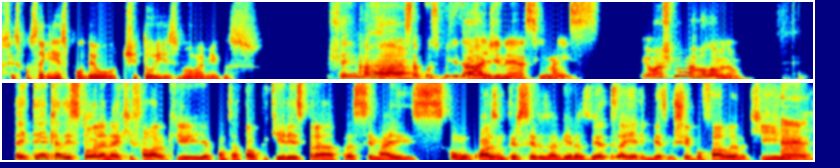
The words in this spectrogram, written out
Vocês conseguem responder o titoísmo, amigos? Tem uma falar essa possibilidade, né? Assim, mas eu acho que não vai rolar, não. É, e tem aquela história, né, que falaram que ia contratar o Piquerez para ser mais como quase um terceiro zagueiro às vezes, aí ele mesmo chegou falando que é,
